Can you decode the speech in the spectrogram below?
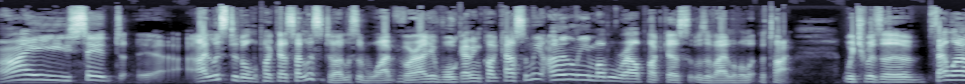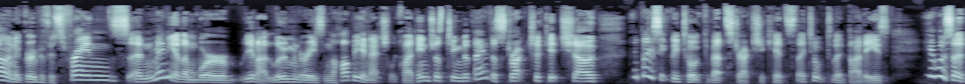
I said, uh, I listed all the podcasts I listened to. I listed a wide variety of wargaming podcasts and the only model rail podcast that was available at the time which was a fellow and a group of his friends, and many of them were, you know, luminaries in the hobby and actually quite interesting, but they had a structure kit show. They basically talked about structure kits. They talked to their buddies. It was a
